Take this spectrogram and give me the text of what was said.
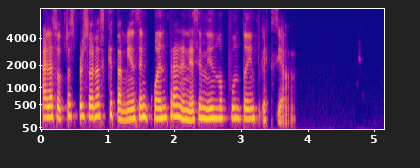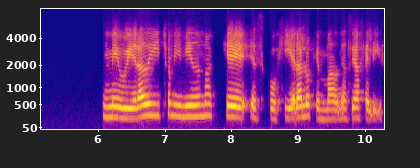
a las otras personas que también se encuentran en ese mismo punto de inflexión. Me hubiera dicho a mí misma que escogiera lo que más me hacía feliz.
